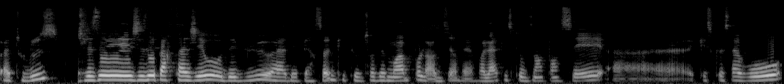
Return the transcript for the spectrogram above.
à, Toulouse. Je les, ai, je les ai partagés au début à des personnes qui étaient autour de moi pour leur dire ben voilà qu'est-ce que vous en pensez, euh, qu'est-ce que ça vaut.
